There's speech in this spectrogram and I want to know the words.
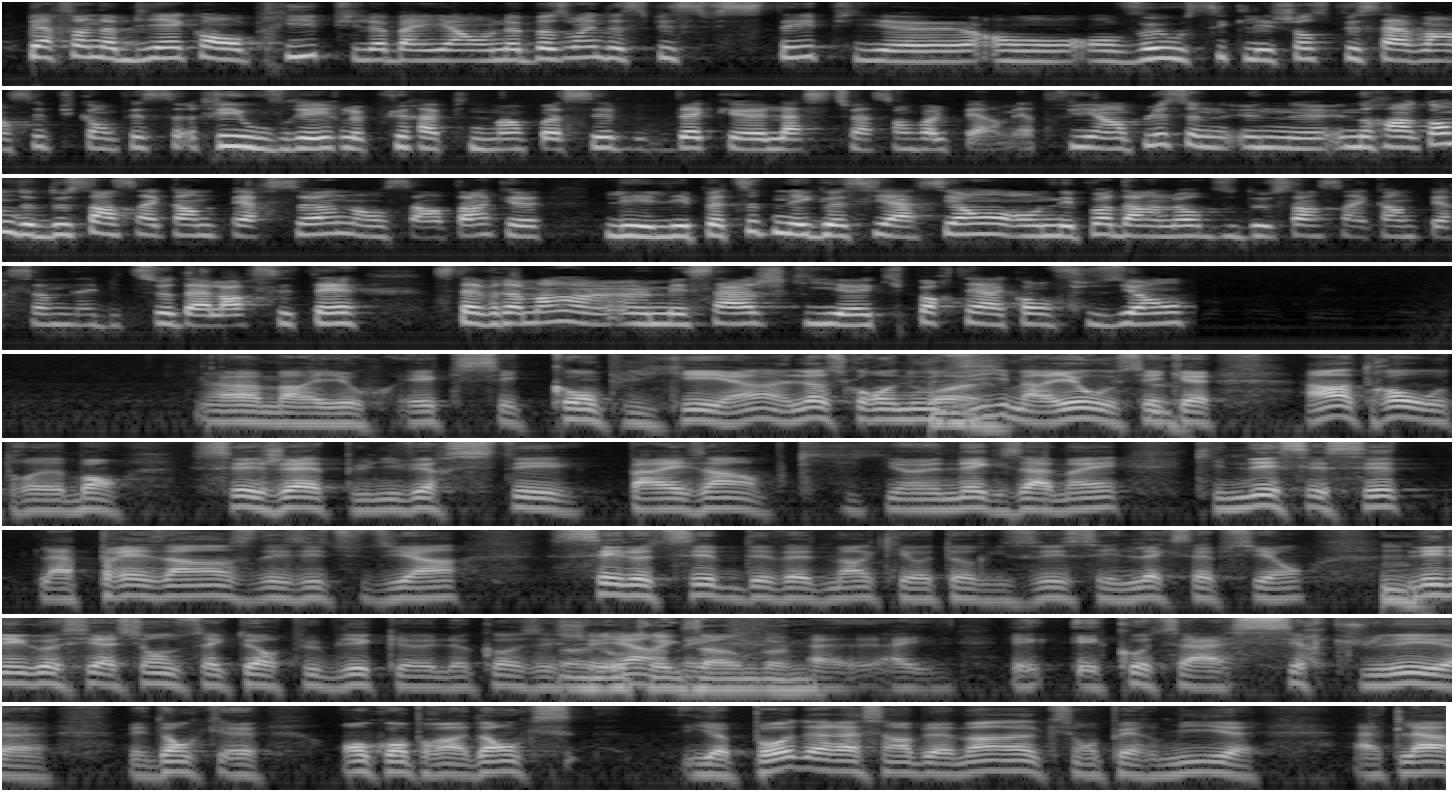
personne n'a bien compris. Puis là, ben, on a besoin de spécificité, puis euh, on, veut aussi que les choses puissent avancer, puis qu'on puisse réouvrir le plus rapidement possible dès que la situation va le permettre. Puis en plus, une, une, une rencontre de 250 personnes, on s'entend que les, les, petites négociations, on n'est pas dans l'ordre du 250 personnes d'habitude. Alors c'était c'était vraiment un, un message qui, euh, qui portait à confusion. Ah, Mario, et c'est compliqué. Hein? Là, ce qu'on nous dit, Mario, c'est que, entre autres, bon, cégep, université, par exemple, qui a un examen qui nécessite la présence des étudiants, c'est le type d'événement qui est autorisé, c'est l'exception. Hmm. Les négociations du secteur public, le, cas échéant. Un autre exemple. Euh, écoute, ça a circulé. Euh, mais donc, euh, on comprend. Donc, il n'y a pas de rassemblements qui sont permis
